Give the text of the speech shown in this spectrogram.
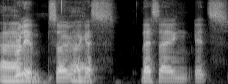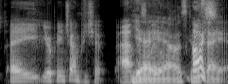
Um, Brilliant. So I uh, guess they're saying it's a European Championship. And there's a Yeah, yeah, I was going to Nice. say.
